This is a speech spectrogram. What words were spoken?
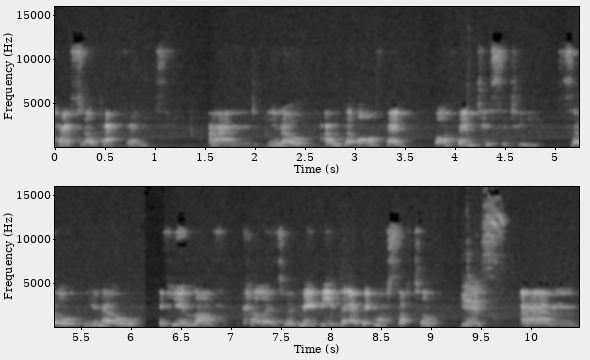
personal preference and you know and the authentic authenticity. So you know if you love colors with maybe that are a bit more subtle, Yes. um,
